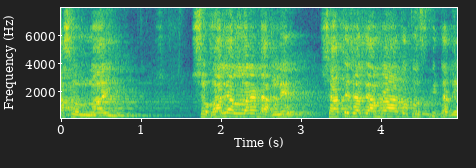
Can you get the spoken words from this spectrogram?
আসন নাই। সকালে আল্লাহরে ডাকলে সাথে সাথে আমরা এত তসবি থাকে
